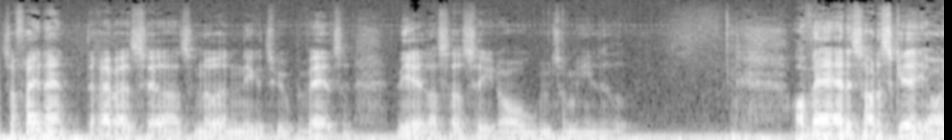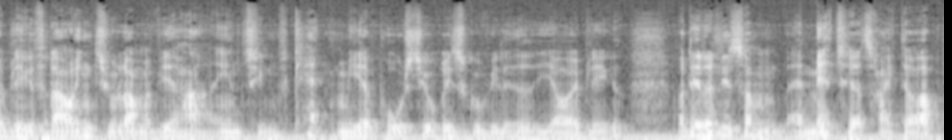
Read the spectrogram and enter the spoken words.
Så fredagen, det reverserede altså noget af den negative bevægelse, vi ellers havde set over ugen som helhed. Og hvad er det så, der sker i øjeblikket? For der er jo ingen tvivl om, at vi har en signifikant mere positiv risikovillighed i øjeblikket. Og det, der ligesom er med til at trække det op,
